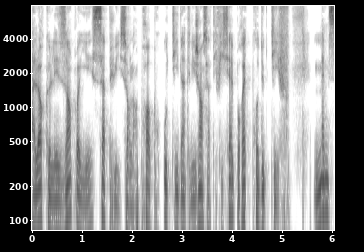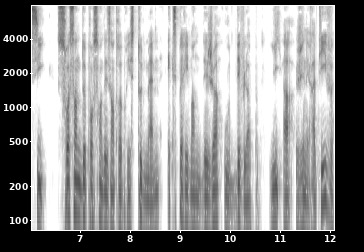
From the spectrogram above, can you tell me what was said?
alors que les employés s'appuient sur leurs propres outils d'intelligence artificielle pour être productifs, même si 62% des entreprises tout de même expérimentent déjà ou développent l'IA générative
